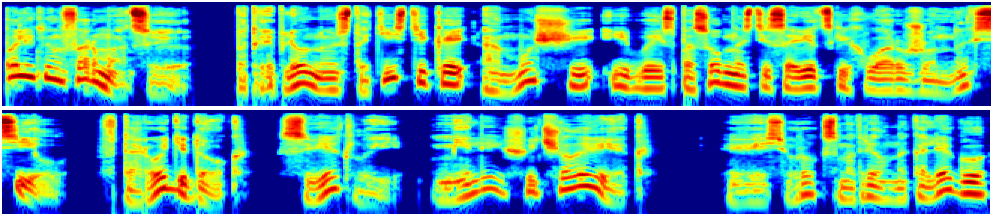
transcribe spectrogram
политинформацию, подкрепленную статистикой о мощи и боеспособности советских вооруженных сил. Второй дедок, светлый, милейший человек, весь урок смотрел на коллегу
